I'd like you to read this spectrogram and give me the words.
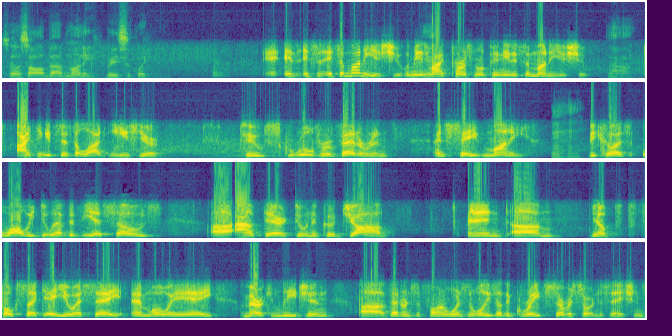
So it's all about money, basically. It, it's it's a money issue. I mean, Yeah. my personal opinion, it's a money issue. Uh-huh. I think it's just a lot easier to screw over a veteran and save money Mhm. because while we do have the VSOs uh, out there doing a good job, and um, you know, folks like AUSA, MOAA, American Legion, uh, Veterans of Foreign Wars, and all these other great service organizations,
